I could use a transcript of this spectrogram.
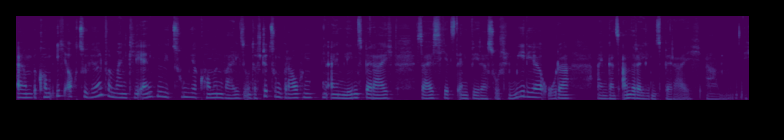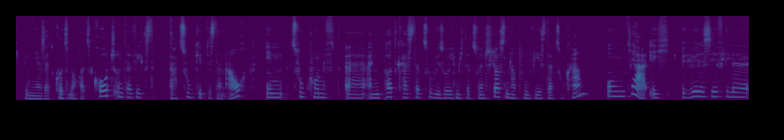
ähm, bekomme ich auch zu hören von meinen Klienten, die zu mir kommen, weil sie Unterstützung brauchen in einem Lebensbereich, sei es jetzt entweder Social Media oder ein ganz anderer Lebensbereich. Ähm, ich bin ja seit kurzem auch als Coach unterwegs. Dazu gibt es dann auch in Zukunft äh, einen Podcast dazu, wieso ich mich dazu entschlossen habe und wie es dazu kam. Und ja, ich höre sehr viele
